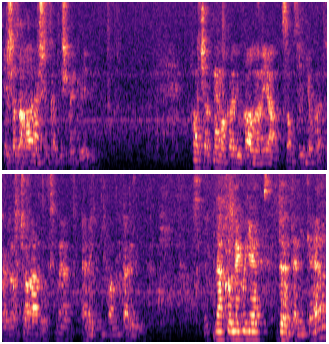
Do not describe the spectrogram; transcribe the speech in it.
és az a hallásunkat is megvédi. Ha csak nem akarjuk hallani a szomszédjokat, vagy a családot, mert elegünk van belőlük. De akkor meg ugye dönteni kell,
